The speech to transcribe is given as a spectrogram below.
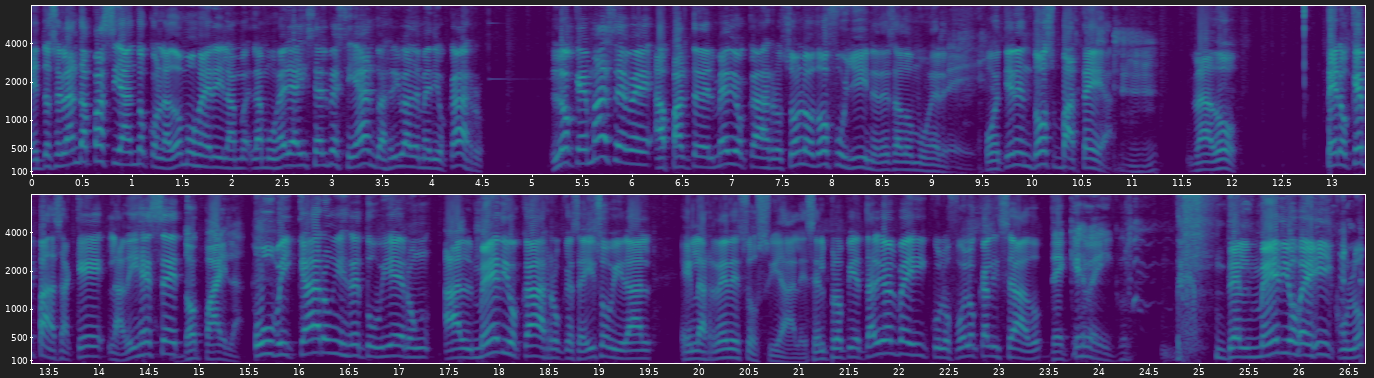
Entonces él anda paseando con las dos mujeres y la, la mujer ahí cerveceando arriba de medio carro. Lo que más se ve, aparte del medio carro, son los dos fullines de esas dos mujeres. Sí. Porque tienen dos bateas, Ujú. las dos. Pero ¿qué pasa? Que la DGC Dos pailas. ubicaron y retuvieron al medio carro que se hizo viral en las redes sociales. El propietario del vehículo fue localizado ¿De qué vehículo? del medio vehículo.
